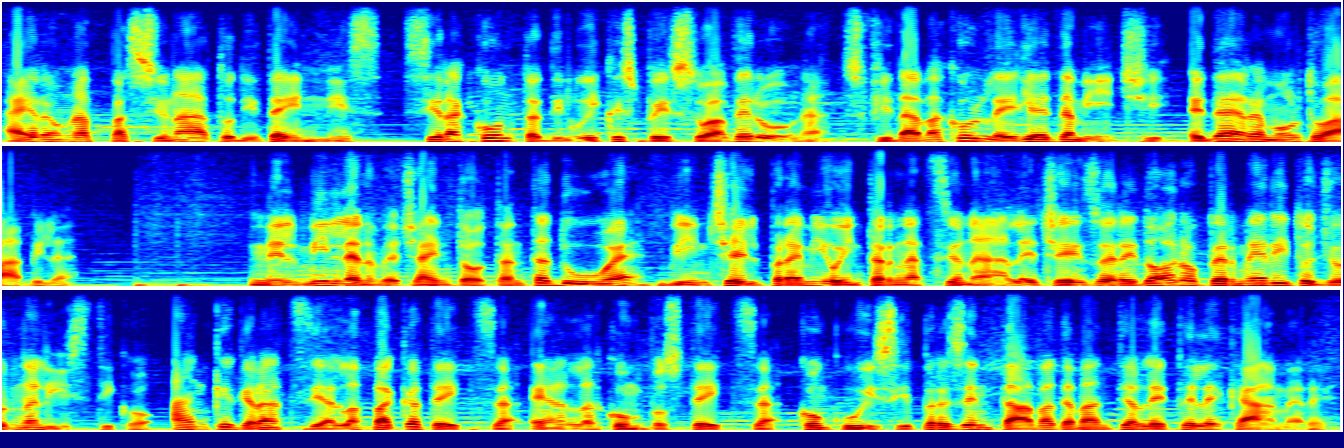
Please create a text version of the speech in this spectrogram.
Era un appassionato di tennis, si racconta di lui che spesso a Verona sfidava colleghi ed amici, ed era molto abile. Nel 1982 vince il premio internazionale Cesare d'Oro per merito giornalistico, anche grazie alla pacatezza e alla compostezza con cui si presentava davanti alle telecamere.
